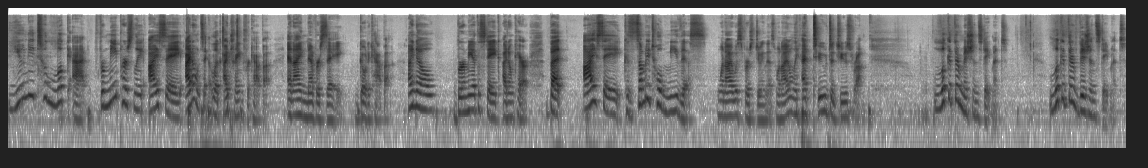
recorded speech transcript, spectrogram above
You need to look at, for me personally, I say, I don't say, look, I trained for CAPPA, and I never say, go to CAPPA. I know, burn me at the stake, I don't care. But I say, because somebody told me this when I was first doing this, when I only had two to choose from. Look at their mission statement, look at their vision statement,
